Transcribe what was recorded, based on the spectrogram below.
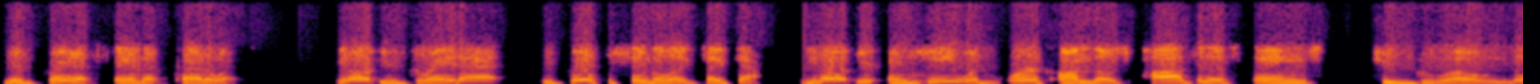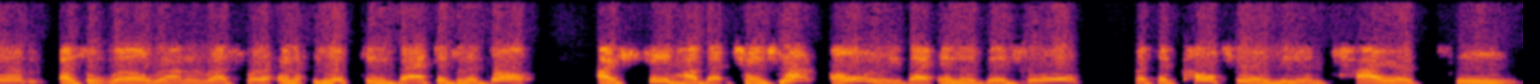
You're great at stand up cutaways. You know what you're great at? You're great at the single leg takedown. You know what? You're, and he would work on those positive things to grow them as a well rounded wrestler. And looking back as an adult, I see how that changed not only that individual, but the culture of the entire team.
